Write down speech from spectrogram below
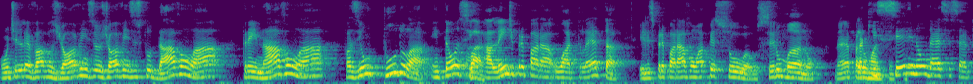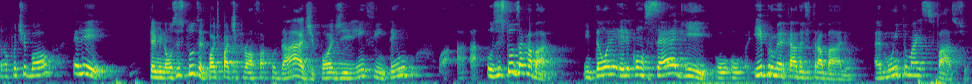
onde ele levava os jovens e os jovens estudavam lá, treinavam lá, faziam tudo lá. Então, assim, claro. além de preparar o atleta, eles preparavam a pessoa, o ser humano, né? Para que se ele não desse certo no futebol, ele terminou os estudos, ele pode partir para uma faculdade, pode, enfim, tem um. Os estudos acabaram. Então ele, ele consegue o, o, ir para o mercado de trabalho. É muito mais fácil.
